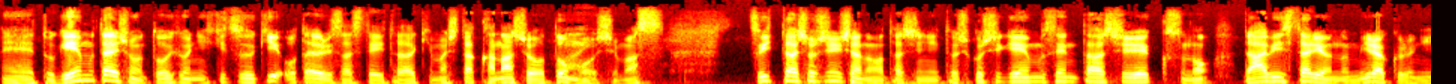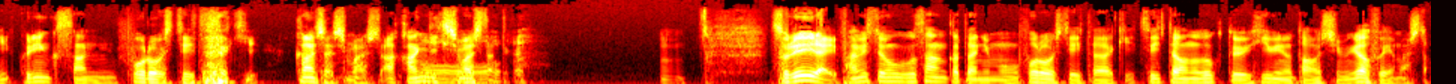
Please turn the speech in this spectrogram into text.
えっ、と、ゲーム対象の投票に引き続きお便りさせていただきました、金賞と申します。ツイッター初心者の私に年越しゲームセンター CX のダービースタリオンのミラクルにクリンクさんにフォローしていただき、感謝しました。あ、感激しましたってか。うん。それ以来、ファミステのご参方にもフォローしていただき、ツイッターを覗くという日々の楽しみが増えました。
